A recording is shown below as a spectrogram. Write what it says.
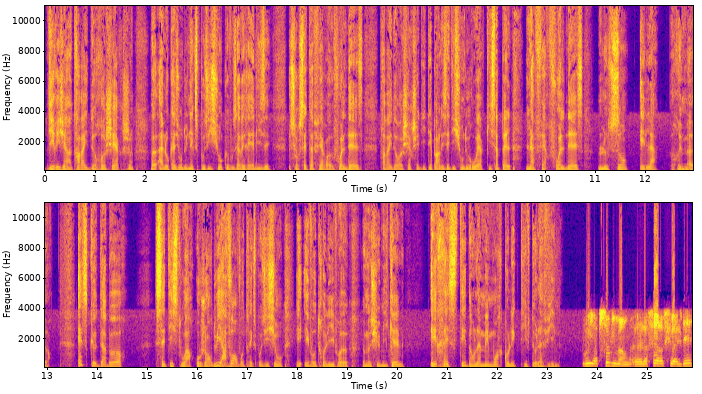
dirigeait un travail de recherche euh, à l'occasion d'une exposition que vous avez réalisée sur cette affaire euh, Fualdès, travail de recherche édité par les éditions du Rouer qui s'appelle L'affaire Fualdès, le sang et la rumeur. Est-ce que d'abord, cette histoire aujourd'hui, avant votre exposition et, votre livre, Monsieur Miquel, est restée dans la mémoire collective de la ville? Oui, absolument. L'affaire Fualdès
